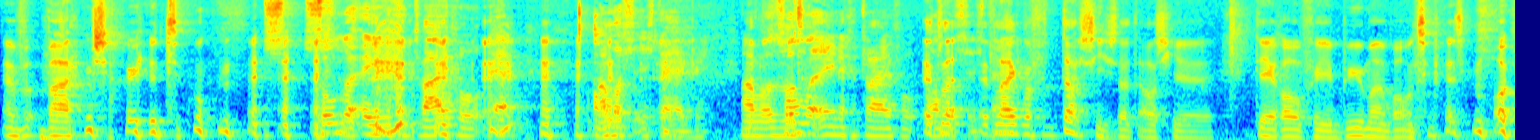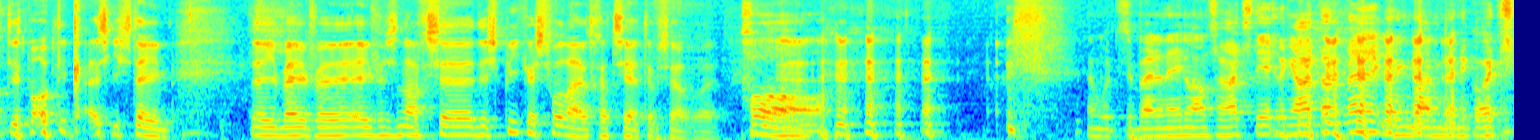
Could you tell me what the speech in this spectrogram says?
en waarom zou je het doen? zonder enige twijfel, alles is te hacken. Maar Zonder enige twijfel. Het, alles is het lijkt me fantastisch dat als je tegenover je buurman woont met een motorsysteem. Dat je hem even, even s'nachts uh, de speakers voluit gaat zetten of zo. Oh. Dan moeten ze bij de Nederlandse Hartstichting hard aan het werk, denk ik dan binnenkort.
